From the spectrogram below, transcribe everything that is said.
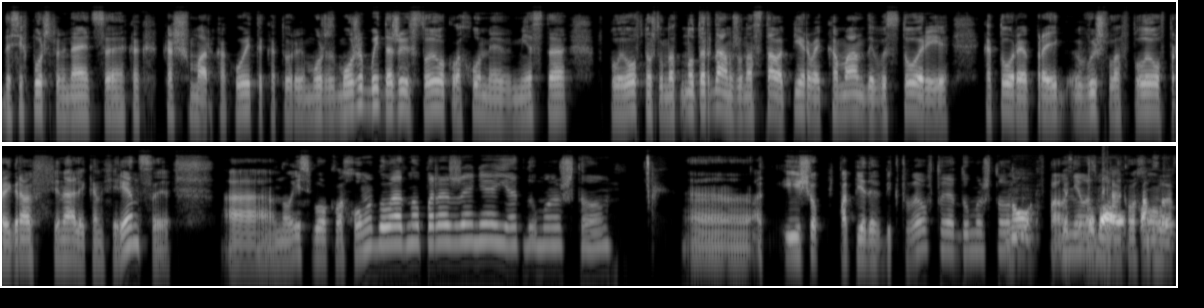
до сих пор вспоминается как кошмар какой-то, который, может, может быть, даже стоил Оклахоме место в плей-офф, потому что Нотр-Дам же у нас стала первой командой в истории, которая проиг... вышла в плей-офф, проиграв в финале конференции. А, но если бы у Оклахомы было одно поражение, я думаю, что а, и еще победа в Биг 12, то я думаю, что ну, вполне возможно да, Оклахома Канзас,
